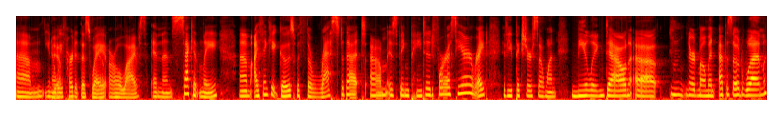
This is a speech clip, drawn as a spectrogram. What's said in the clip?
Um, you know, Yeah. we've heard it this way our whole lives. And then secondly, um, I think it goes with the rest that um, is being painted for us here, right? If you picture someone kneeling down, uh, nerd moment, episode one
